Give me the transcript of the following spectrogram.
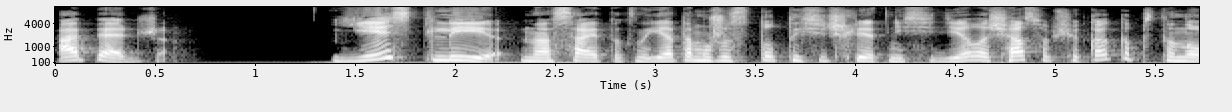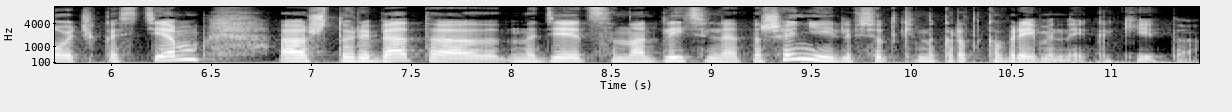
опять же, есть ли на сайтах, я там уже сто тысяч лет не сидела, сейчас вообще как обстановочка с тем, э, что ребята надеются на длительные отношения или все таки на кратковременные какие-то?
